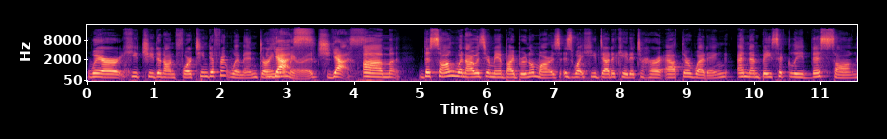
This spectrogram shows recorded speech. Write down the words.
where he cheated on 14 different women during yes. their marriage. Yes. Um, the song "When I Was Your Man" by Bruno Mars is what he dedicated to her at their wedding, and then basically this song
